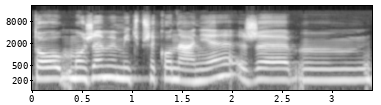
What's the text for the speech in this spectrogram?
to możemy mieć przekonanie, że, mm,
